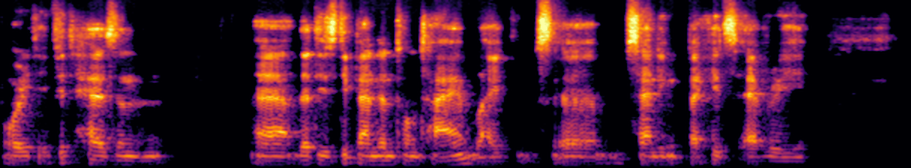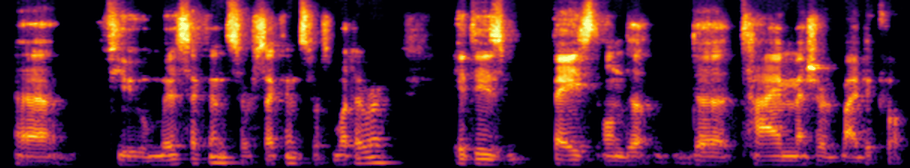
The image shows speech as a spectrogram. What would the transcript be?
or if it has an uh, that is dependent on time, like uh, sending packets every uh, few milliseconds or seconds or whatever, it is based on the, the time measured by the clock.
